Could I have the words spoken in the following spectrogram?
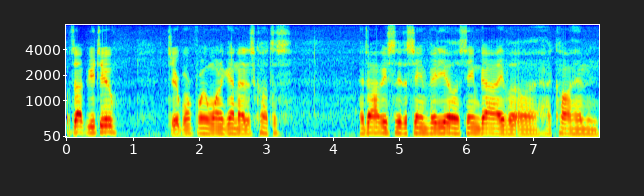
What's up YouTube? It's Airboarn 41 again. I just caught this. It's obviously the same video, the same guy, but uh, I caught him and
